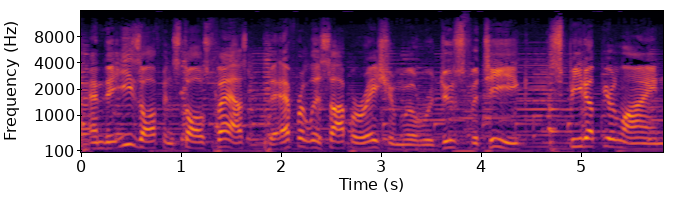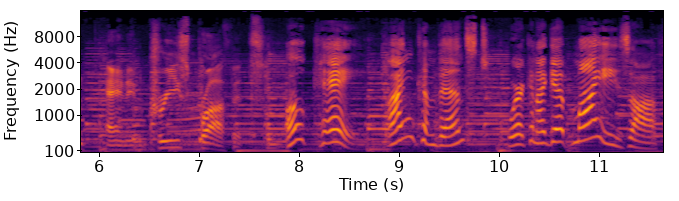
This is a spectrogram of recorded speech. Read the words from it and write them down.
And the ease off installs fast. The effortless operation will reduce fatigue, speed up your line, and increase profits. Okay, I'm convinced. Where can I get my ease off?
